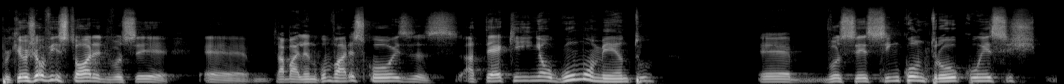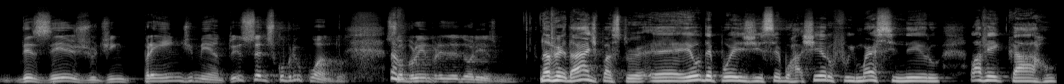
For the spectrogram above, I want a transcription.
Porque eu já ouvi história de você é, trabalhando com várias coisas, até que em algum momento é, você se encontrou com esse desejo de empreendimento. Isso você descobriu quando? Sobre o empreendedorismo? Na verdade, pastor, é, eu depois de ser borracheiro, fui marceneiro, lavei carro,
